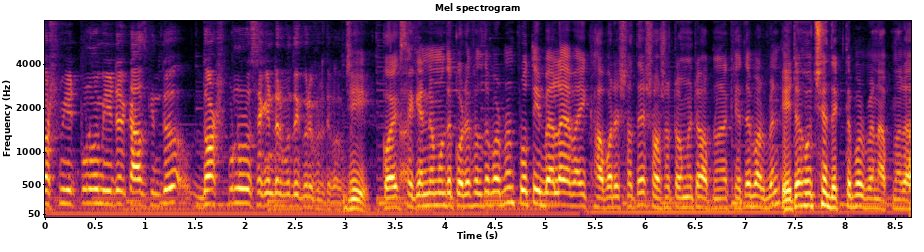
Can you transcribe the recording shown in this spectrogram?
দশ মিনিট পনেরো মিনিটের কাজ কিন্তু দশ পনেরো সেকেন্ডের মধ্যে করে ফেলতে পারবেন। জি কয়েক সেকেন্ডের মধ্যে করে ফেলতে পারবেন। প্রতি বেলায় ভাই খাবারের সাথে শসা টমেটো আপনারা খেতে পারবেন। এটা হচ্ছে দেখতে পারবেন আপনারা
